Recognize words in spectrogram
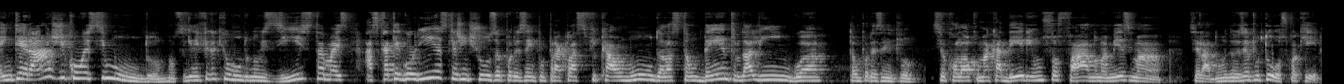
interage com esse mundo. Não significa que o mundo não exista, mas as categorias que a gente usa, por exemplo, para classificar o mundo, elas estão dentro da língua. Então, por exemplo, se eu coloco uma cadeira e um sofá numa mesma, sei lá, um exemplo tosco aqui.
